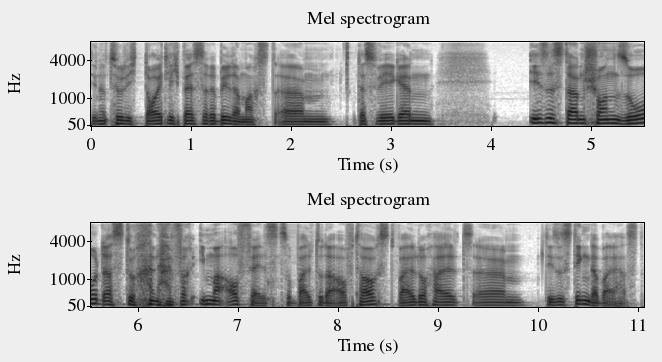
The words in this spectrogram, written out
die natürlich deutlich bessere Bilder machst. Ähm, deswegen ist es dann schon so, dass du halt einfach immer auffällst, sobald du da auftauchst, weil du halt ähm, dieses Ding dabei hast.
